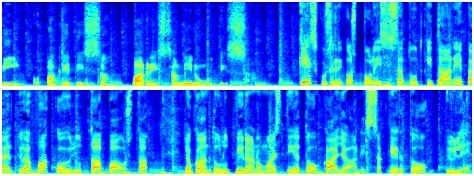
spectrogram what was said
Viikko paketissa parissa minuutissa. Keskusrikospoliisissa tutkitaan epäiltyä vakoilutapausta, joka on tullut viranomaistietoon Kajaanissa, kertoo Yle.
